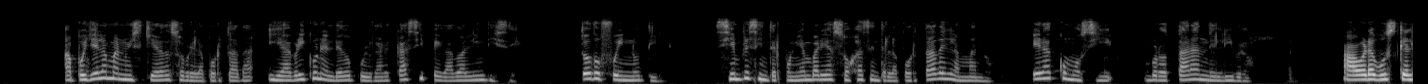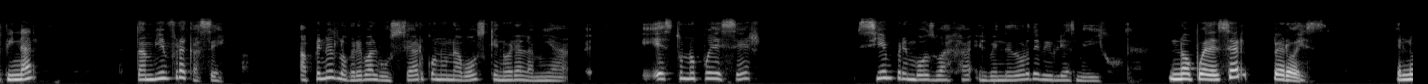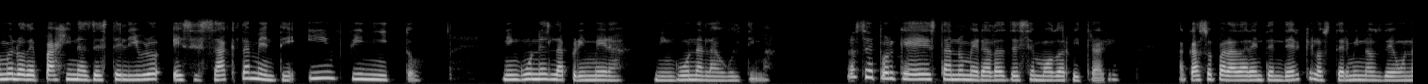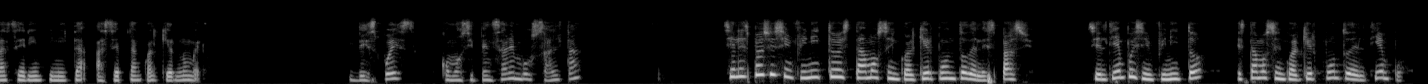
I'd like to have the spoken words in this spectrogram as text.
Apoyé la mano izquierda sobre la portada y abrí con el dedo pulgar casi pegado al índice. Todo fue inútil. Siempre se interponían varias hojas entre la portada y la mano. Era como si brotaran del libro. Ahora busque el final. También fracasé. Apenas logré balbucear con una voz que no era la mía. Esto no puede ser. Siempre en voz baja, el vendedor de Biblias me dijo. No puede ser, pero es. El número de páginas de este libro es exactamente infinito. Ninguna es la primera, ninguna la última. No sé por qué están numeradas de ese modo arbitrario. ¿Acaso para dar a entender que los términos de una serie infinita aceptan cualquier número? Después, como si pensara en voz alta, si el espacio es infinito, estamos en cualquier punto del espacio. Si el tiempo es infinito, estamos en cualquier punto del tiempo.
